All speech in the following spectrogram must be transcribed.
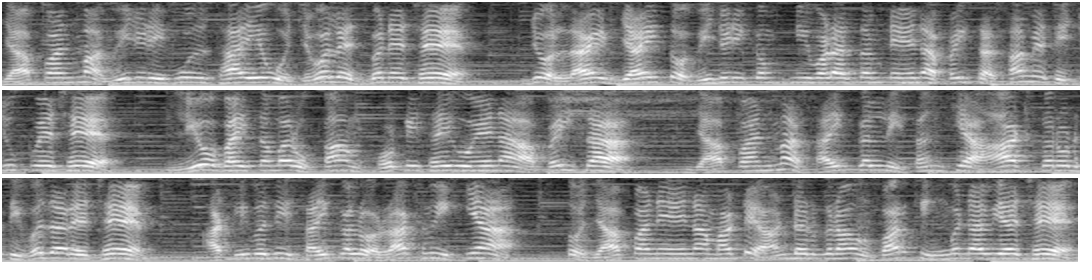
જાપાનમાં વીજળી ગુલ થાય એવું જ્વલે જ બને છે. જો લાઇટ જાય તો વીજળી કંપની વાળા તમને એના પૈસા સામેથી ચૂકવે છે. લ્યો ભાઈ, તમારું કામ ખોટી થયું એના પૈસા. જાપાનમાં સાયકલની સંખ્યા આઠ કરોડથી વધારે છે. આટલી બધી સાયકલો રાખવી ક્યાં? તો જાપાને એના માટે અંડરગ્રાઉન્ડ પાર્કિંગ બનાવ્યા છે.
